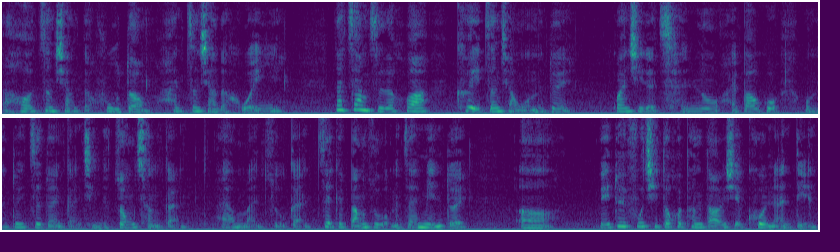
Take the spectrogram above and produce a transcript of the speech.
然后正向的互动和正向的回忆。那这样子的话，可以增强我们对关系的承诺，还包括我们对这段感情的忠诚感，还有满足感。这个帮助我们在面对呃每对夫妻都会碰到一些困难点，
